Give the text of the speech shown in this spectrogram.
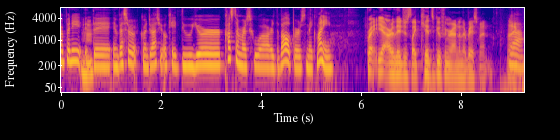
company, the investor are going to ask you, okay, do your customers who are developers make money? Right. Yeah. Are they just like kids goofing around in their basement? Like, yeah.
